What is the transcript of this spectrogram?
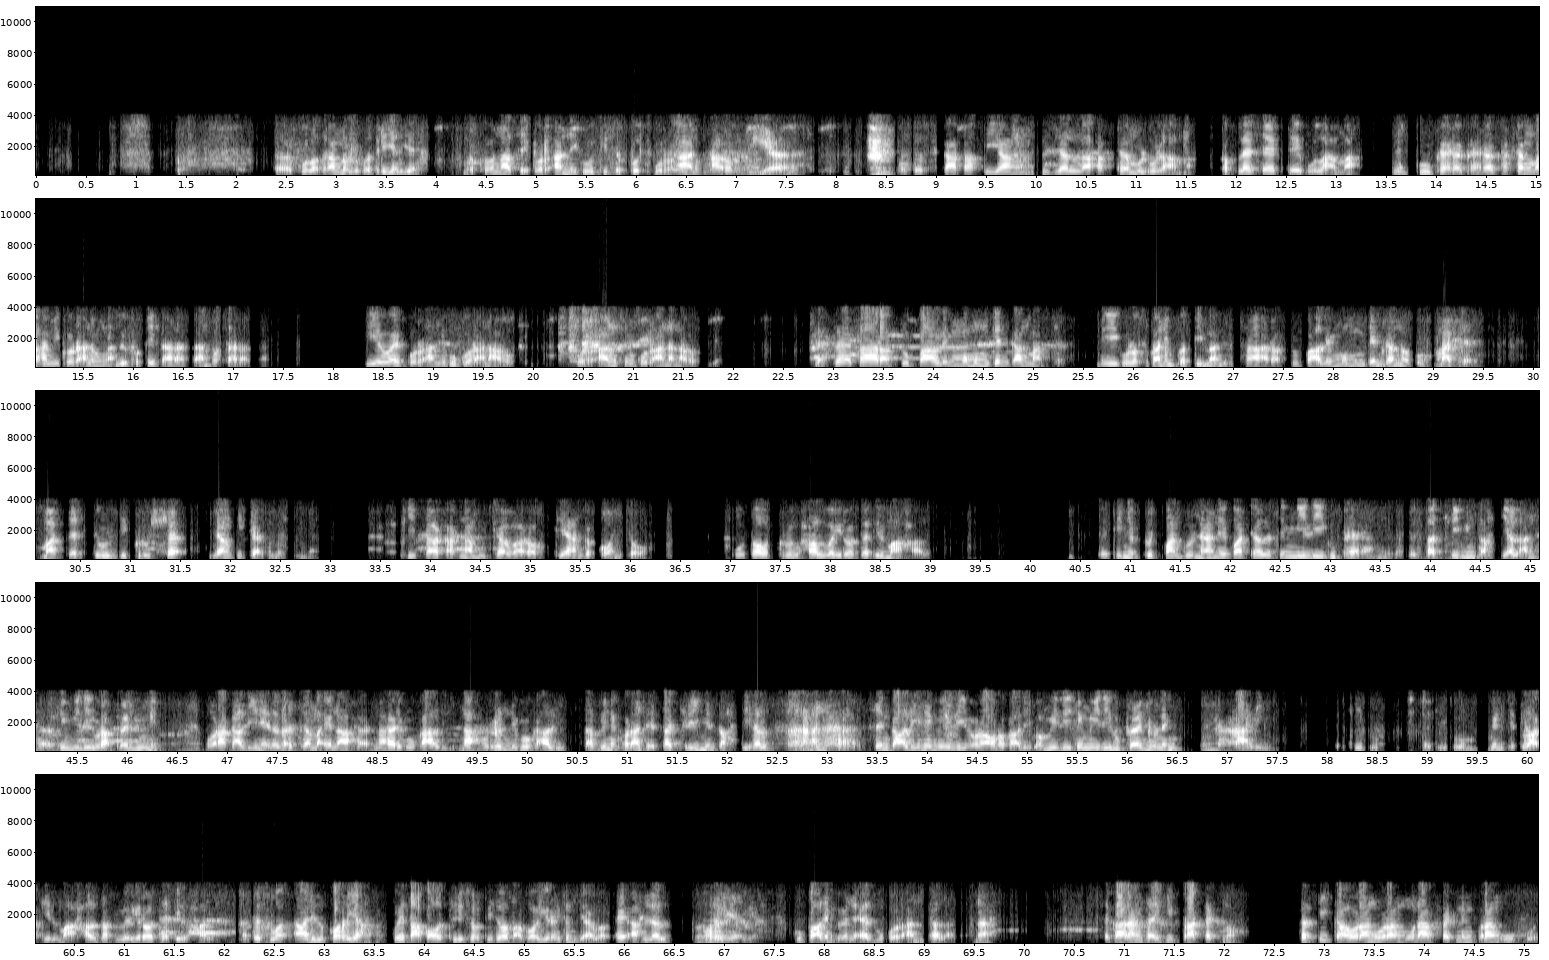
Eh kula terang dulu kok riyen ya. Mergo nase Quran niku disebut Quran Arabia. Terus kata tiang zalla akdamul ulama. Keplesete ulama niku gara-gara kadang memahami Quran ngambil fikih syaratan atau syaratan. Iya wae Quran niku Quran Arab. Quran sing Quranan Arabia. Ya, bahasa Arab itu paling memungkinkan majas. Ini kalau suka nih buat bahasa Arab itu paling memungkinkan apa? Majas. Majas itu zikrusya yang tidak semestinya. Bisa karena mujawaroh dianggap konco. Utol krul hal wa irodatil mahal. Jadi nyebut panggunane padahal sing milih iku barang. Terus tadi minta tial anhar, sing milih ora banyune. Ora kaline, terus jamake nahar. Nahar iku kali, nahrun iku kali. Tapi ning Quran saya tajri minta tial anhar. Sing kaline milih, ora ono kali kok milih. Sing milih iku banyu ning kali. Jadi itu jadi itu min itlaqil mahal tapi wa iradatil hal. Ada suat alil korea. Kowe tak kok desa, desa tak kok iso jawab. Eh ahlal korea. Ku paling bener ilmu Quran dalam. Nah, Sekarang saya ini praktek no. Ketika orang-orang munafik neng perang Uhud,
